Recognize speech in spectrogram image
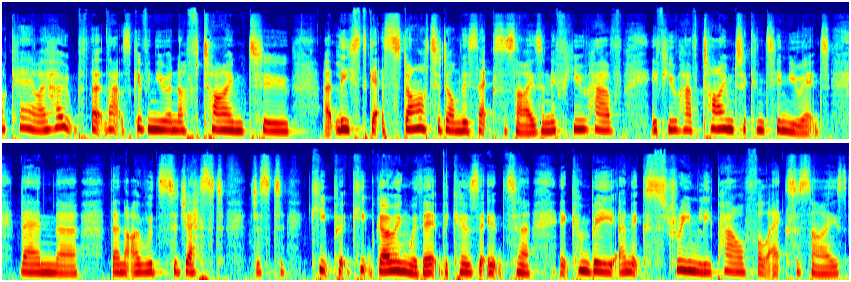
Okay, I hope that that's given you enough time to at least get started on this exercise. And if you have, if you have time to continue it, then uh, then I would suggest just keep keep going with it because it uh, it can be an extremely powerful exercise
